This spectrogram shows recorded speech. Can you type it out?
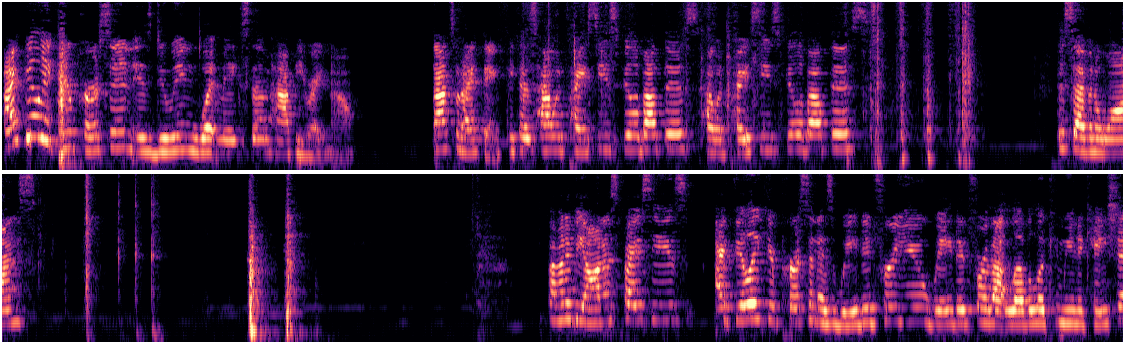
I feel like your person is doing what makes them happy right now. That's what I think. Because how would Pisces feel about this? How would Pisces feel about this? The Seven of Wands. I'm going to be honest, Pisces. I feel like your person has waited for you, waited for that level of communication.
